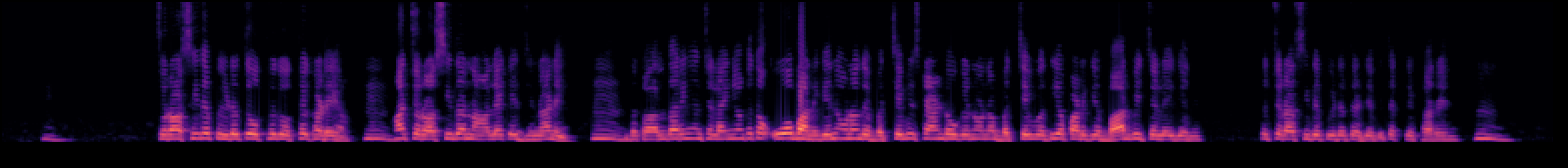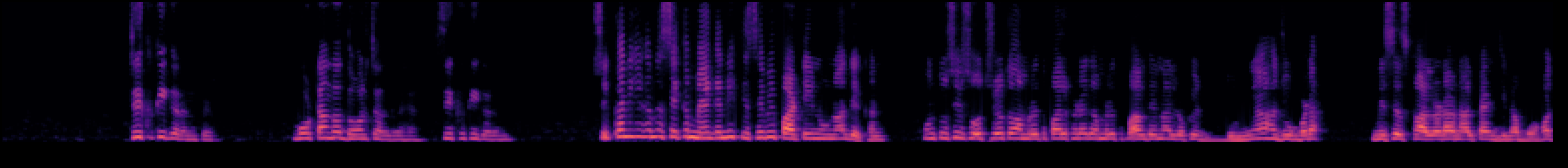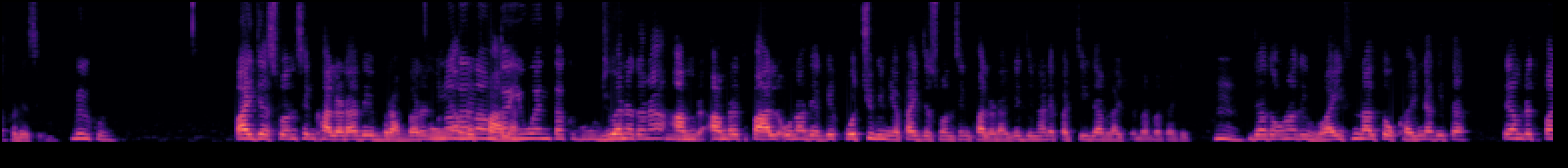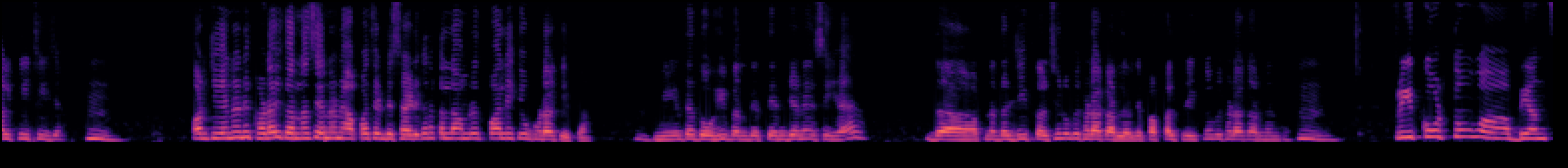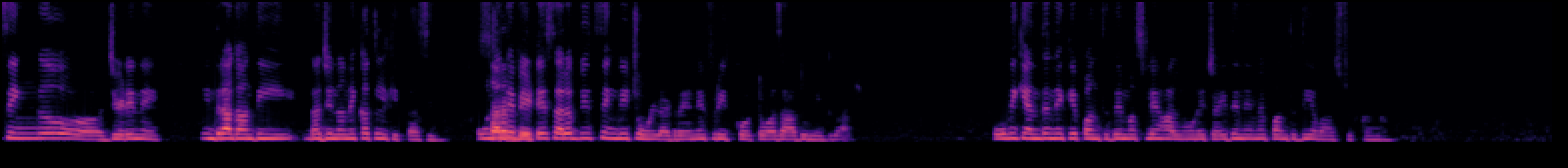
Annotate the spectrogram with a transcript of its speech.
84 ਦੇ ਪੀੜਤ ਤੇ ਉੱਥੇ ਦੇ ਉੱਥੇ ਖੜੇ ਆ। ਹਾਂ। 84 ਦਾ ਨਾਂ ਲੈ ਕੇ ਜਿਨ੍ਹਾਂ ਨੇ ਦੁਕਾਨਦਾਰੀਆਂ ਚਲਾਈਆਂ ਕਿ ਤਾਂ ਉਹ ਬਣ ਗਏ ਨੇ ਉਹਨਾਂ ਦੇ ਬੱਚੇ ਵੀ ਸਟੈਂਡ ਹੋ ਗਏ ਨੇ ਉਹਨਾਂ ਬੱਚੇ ਵੀ ਵਧੀਆ ਪੜ ਗਏ ਬਾਹਰ ਵੀ ਚਲੇ ਗਏ ਨੇ ਤੇ 84 ਦੇ ਪੀੜਤ ਅਜੇ ਵੀ ਧੱਕੇ ਖਾ ਰਹੇ ਨੇ। ਹੂੰ। ਸਿੱਖ ਕੀ ਕਰਨ ਫਿਰ? ਵੋਟਾਂ ਦਾ ਦੌਰ ਚੱਲ ਰਿਹਾ ਹੈ। ਸਿੱਖ ਕੀ ਕਰਨ? ਸਿੱਖਾਂ ਨੇ ਕੀ ਕਰਨਾ? ਸਿੱਖ ਮੈਂ ਕਹਿੰਦੀ ਕਿਸੇ ਵੀ ਪਾਰਟੀ ਨੂੰ ਨਾ ਦੇਖਣ। ਹੁਣ ਤੁਸੀਂ ਸੋਚ ਰਹੇ ਹੋ ਕਿ ਅੰਮ੍ਰਿਤਪਾਲ ਖੜੇਗਾ ਅੰਮ੍ਰਿਤਪਾਲ ਦੇ ਨਾਲ ਲੋਕੇ ਦੁਨੀਆ ਹਜੂਮ ਬੜਾ। ਮਿਸਿਸ ਖਾਲੜਾ ਨਾਲ ਭੈਣ ਜੀ ਨਾਲ ਬਹੁਤ ਖੜੇ ਸੀ। ਬਿਲਕੁਲ। ਭਾਈ ਜਸਵੰਤ ਸਿੰਘ ਖਾਲੜਾ ਦੇ ਬਰਾਬਰ ਨਹੀਂ ਉਹਨਾਂ ਦਾ ਨਾਮ ਅੰਮ੍ਰਿਤਪਾਲ ਤਾਂ ਹੈ। ਯੂਐਨ ਤੱਕ ਗੂੰਜ ਜੀਵਨ ਤਾਂ ਨਾ ਅੰਮ੍ਰਿਤਪਾਲ ਉਹਨਾਂ ਦੇ ਅੱਗੇ ਕੁਝ ਵੀ ਨਹੀਂ ਹੈ ਭਾਈ ਜਸਵੰਤ ਸਿੰਘ ਖਾਲੜਾ ਅੱਗੇ ਜਿਨ੍ਹਾਂ ਨੇ 25000 ਲਾਸ਼ਾਂ ਦਾ ਪਤਾ ਕੀਤਾ। ਹੂੰ। ਜਦ ਉਹਨਾਂ ਦੀ ਵਾਈਫ ਨਾਲ ਧੋਖਾ ਹੀ ਨਾ ਕੀਤਾ ਤੇ ਅੰਮ੍ਰਿਤਪਾਲ ਕੀ ਚੀਜ਼ ਹੈ ਹੂੰ। ਔਰ ਜੇ ਇਹਨਾਂ ਨੇ ਖੜਾ ਹੀ ਕਰਨਾ ਸੀ ਇਹਨਾਂ ਨੇ ਆਪਸ ਵਿੱਚ ਡਿਸਾਈਡ ਕਰ ਕੱਲਾ ਅੰਮ੍ਰਿਤਪਾਲ ਹੀ ਕਿਉਂ ਖੜਾ ਕੀਤਾ? ਮੇਨ ਤਾਂ ਦੋ ਹੀ ਬੰਦੇ ਤਿੰਨ ਜਣੇ ਸੀ ਹੈ। ਦਾ ਆਪਣਾ ਦਲਜੀਤ ਕਲਸੀ ਨੂੰ ਵੀ ਖੜਾ ਕਰ ਲੈਂਦੇ ਪੱਪਲ ਪ੍ਰੀਤ ਨੂੰ ਵੀ ਖੜਾ ਕਰ ਲੈਂਦੇ। ਹੂੰ। ਫਰੀਦਕੋਟ ਤੋਂ ਬੇਅੰਤ ਸਿੰਘ ਜਿਹੜੇ ਨੇ ਇੰਦਰਾ ਗਾਂਧੀ ਦਾ ਜਿਨ੍ਹਾਂ ਨੇ ਕਤਲ ਕੀਤਾ ਸੀ ਉਹਨਾਂ ਦੇ। ਬੇਟੇ ਸਰਬਜੀਤ ਸਿੰਘ ਵੀ ਚੋਣ ਲੜ ਰਹੇ ਨੇ ਫਰੀਦਕੋਟ ਤੋਂ ਆਜ਼ਾਦ ਉਮੀਦਵਾਰ। ਉਹ ਵੀ ਕਹਿੰਦੇ ਨੇ ਕਿ ਪੰਥ ਦੇ ਮਸਲੇ ਹੱਲ ਹੋਣੇ ਚਾਹੀਦੇ ਨੇ ਮੈਂ ਪੰਥ ਦੀ ਆਵਾਜ਼ ਚੁੱਕਾਂਗਾ।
